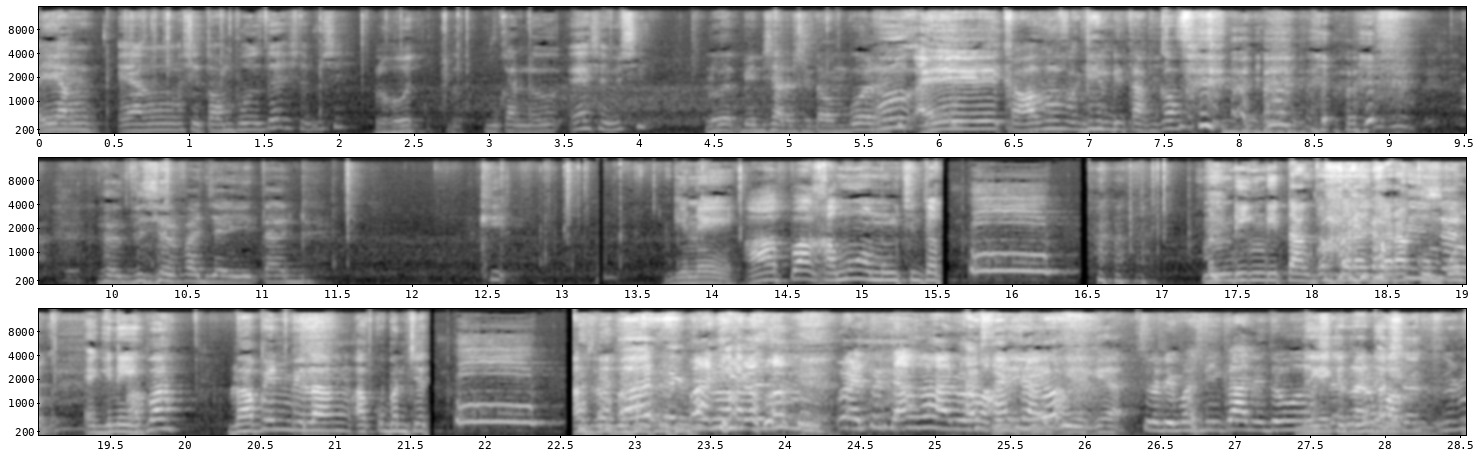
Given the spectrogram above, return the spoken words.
yang yang si tompul teh siapa sih? Luhut. bukan lu eh siapa sih? Luhut Binsar si tombol Oh, eh kamu pengen ditangkap. Bisa panjaitan. Ki. Gini, Apa? Kamu ngomong cinta. Mending ditangkap gara-gara kumpul eh gini. apa Napin bilang aku benci? Wah itu jangan bahaya. iya, iya. Sudah dipastikan itu. mah. Dengekeun lah, Astagfirullah.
